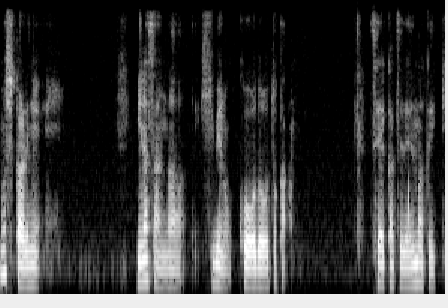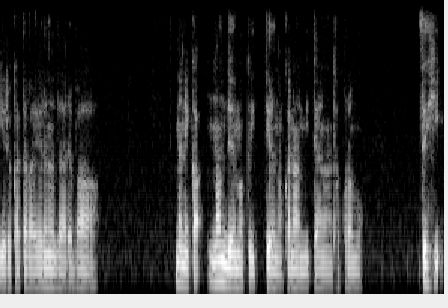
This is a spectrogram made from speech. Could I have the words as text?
もし仮に、皆さんが日々の行動とか、生活でうまくいっている方がいるのであれば、何か、なんでうまくいっているのかなみたいなところも、ぜひ、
